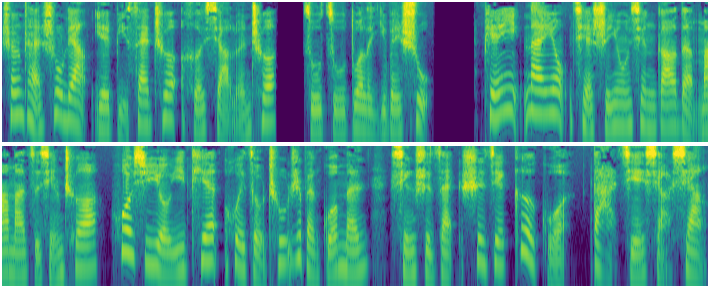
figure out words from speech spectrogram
生产数量也比赛车和小轮车足足多了一位数。便宜、耐用且实用性高的妈妈自行车，或许有一天会走出日本国门，行驶在世界各国大街小巷。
